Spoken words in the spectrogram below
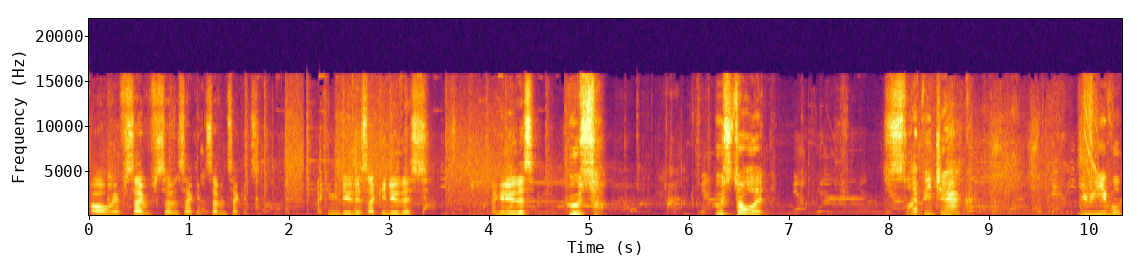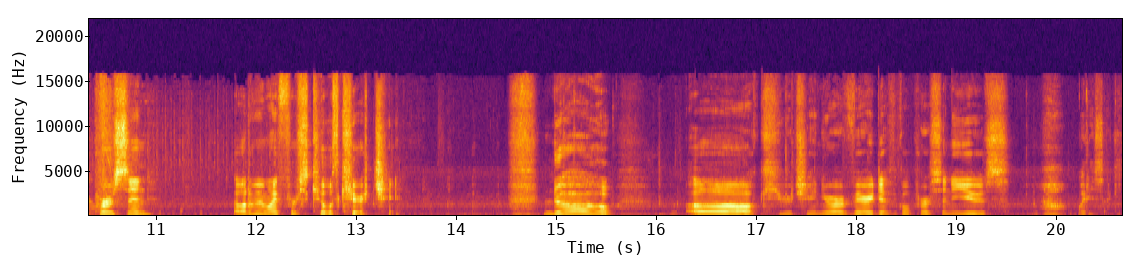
Oh, we have seven, seven seconds. Seven seconds. I can do this. I can do this. I can do this. Who's who stole it? Slappy Jack. You evil person. That would have been my first kill with Kira-chan. no. Oh, Kira-chan, you're a very difficult person to use. Oh, Wait a second.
